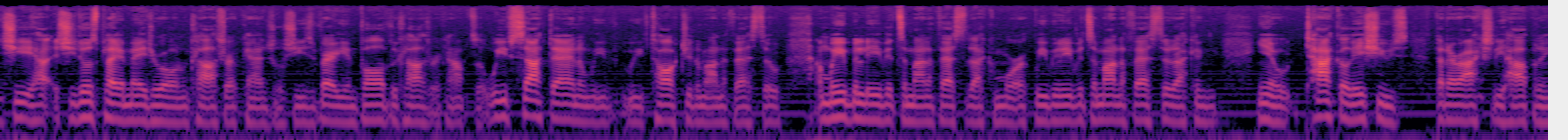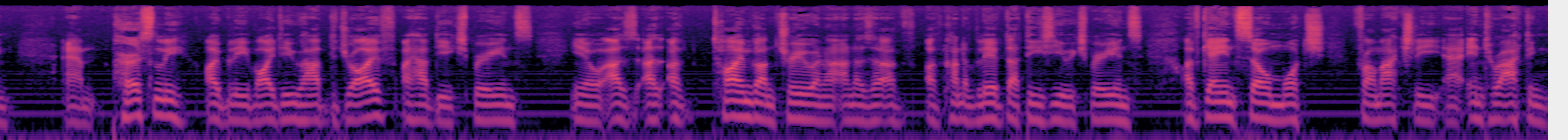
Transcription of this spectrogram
she ha- she does play a major role in Class Rep Council. She's very involved with Class Rep Council. We've sat down and we've we've talked through the manifesto, and we believe it's a manifesto that can work. We believe it's a manifesto that can you know tackle issues that are actually happening. Um, personally, I believe I do have the drive. I have the experience. You know, as as, as time gone through, and, and as I've I've kind of lived that DCU experience, I've gained so much from actually uh, interacting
